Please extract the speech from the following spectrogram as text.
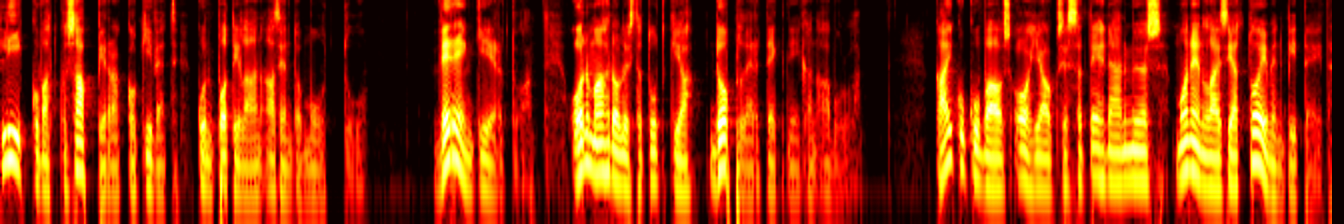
liikkuvatko sappirakkokivet, kun potilaan asento muuttuu. Verenkiertoa on mahdollista tutkia Doppler-tekniikan avulla. Kaikukuvausohjauksessa tehdään myös monenlaisia toimenpiteitä.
